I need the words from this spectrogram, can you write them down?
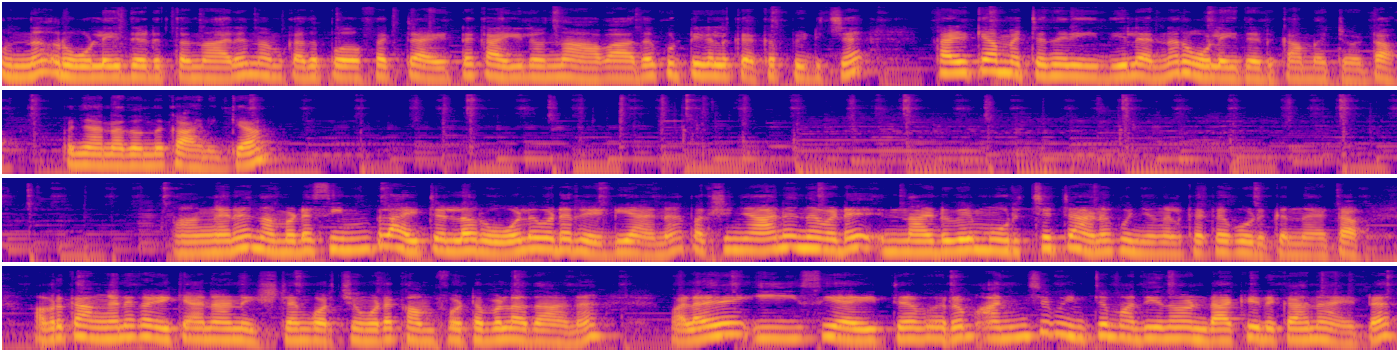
ഒന്ന് റോൾ ചെയ്തെടുത്തെന്നാൽ നമുക്കത് പെർഫെക്റ്റ് ആയിട്ട് കയ്യിലൊന്നും ആവാതെ കുട്ടികൾക്കൊക്കെ പിടിച്ച് കഴിക്കാൻ പറ്റുന്ന രീതിയിൽ തന്നെ റോൾ ചെയ്തെടുക്കാൻ പറ്റും കേട്ടോ. അപ്പം ഞാനതൊന്ന് കാണിക്കാം. അങ്ങനെ നമ്മുടെ സിമ്പിൾ ആയിട്ടുള്ള റോൾ ഇവിടെ റെഡിയാണ് പക്ഷെ ഞാൻ ഇന്നിവിടെ നടുവേ മുറിച്ചിട്ടാണ് കുഞ്ഞുങ്ങൾക്കൊക്കെ കൊടുക്കുന്നത് കേട്ടോ. അവർക്ക് അങ്ങനെ കഴിക്കാനാണ് ഇഷ്ടം. കുറച്ചും കൂടെ കംഫർട്ടബിൾ അതാണ്. വളരെ ഈസി ആയിട്ട് വെറും അഞ്ച് മിനിറ്റ് മതി എന്ന് ഉണ്ടാക്കിയെടുക്കാനായിട്ട്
